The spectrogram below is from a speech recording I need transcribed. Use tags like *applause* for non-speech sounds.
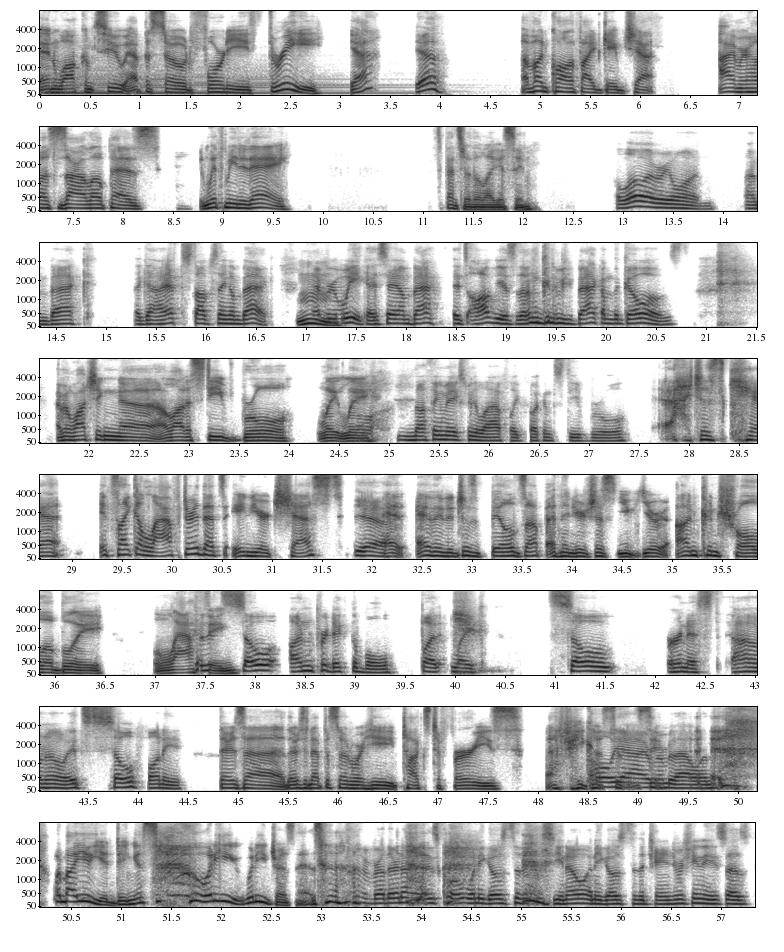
And welcome to episode 43. Yeah? Yeah. Of Unqualified Game Chat. I'm your host, Azario Lopez. And with me today, Spencer the Legacy. Hello, everyone. I'm back. Again, I have to stop saying I'm back. Mm. Every week I say I'm back. It's obvious that I'm *laughs* going to be back. I'm the co host. I've been watching uh, a lot of Steve Brule lately. Oh, nothing makes me laugh like fucking Steve Brule. I just can't. It's like a laughter that's in your chest, Yeah. and, and then it just builds up, and then you're just you you're uncontrollably laughing. it's so unpredictable, but like so earnest. I don't know. It's so funny. There's a there's an episode where he talks to furries after he goes. Oh, to yeah. the I remember that one. *laughs* what about you, you dingus? *laughs* what do you what do you dress as? My brother and I always quote when he goes to the *laughs* casino and he goes to the change machine. He says,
